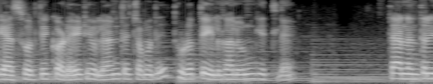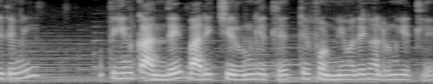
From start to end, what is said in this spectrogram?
गॅसवरती कढई ठेवल्या आणि त्याच्यामध्ये थोडं तेल घालून घेतलं आहे त्यानंतर इथे मी तीन कांदे बारीक चिरून घेतलेत ते फोडणीमध्ये घालून घेतले.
